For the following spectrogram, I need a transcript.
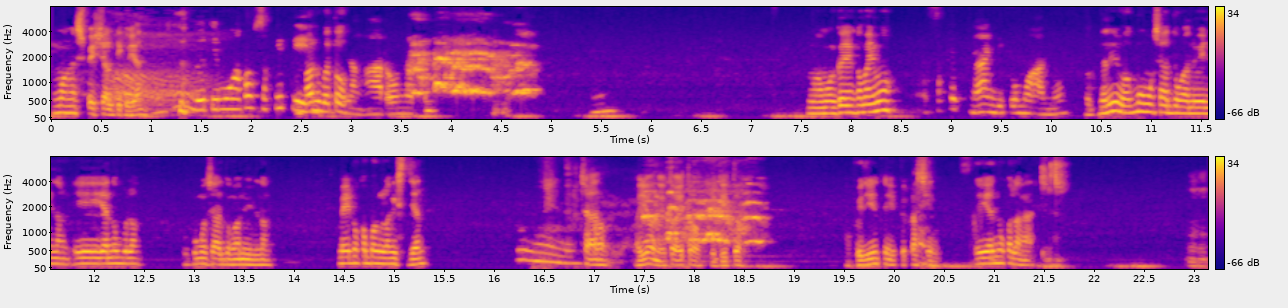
Yung mga specialty ko yan. Hmm, Ilutin mo ako. Sakit eh. Paano ba to? Ilang araw na to. Hmm, Mamagay yung kamay mo. Sakit nga. Hindi ko maano. Wag na rin, wag mo masyadong anuin lang. Eh, ano mo lang. Wag mo masyadong anuin lang. Mayroon ka bang langis dyan? Hmm. Saan? Ayun, ito, ito. Pwede ito. Oh, Pwede ito, ipikasin. Eh, ano ka lang atin. Hmm.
